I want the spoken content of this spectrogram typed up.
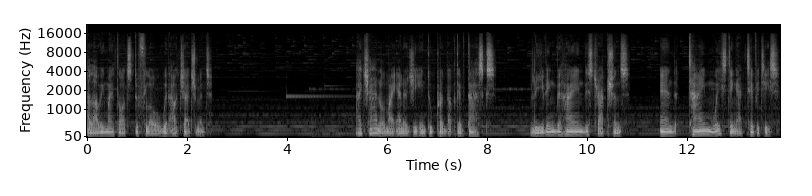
allowing my thoughts to flow without judgment. I channel my energy into productive tasks, leaving behind distractions and time wasting activities.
